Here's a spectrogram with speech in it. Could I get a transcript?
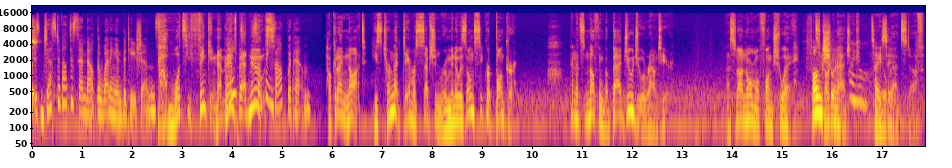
is just about to send out the wedding invitations. Ah, what's he thinking? That man's Right? bad news. Something's up with him. How could I not? He's turned that damn reception room into his own secret bunker. And it's nothing but bad juju around here. That's not normal feng shui. Feng It's dark shui. magic. Oh. That's how you Real say it. bad stuff.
